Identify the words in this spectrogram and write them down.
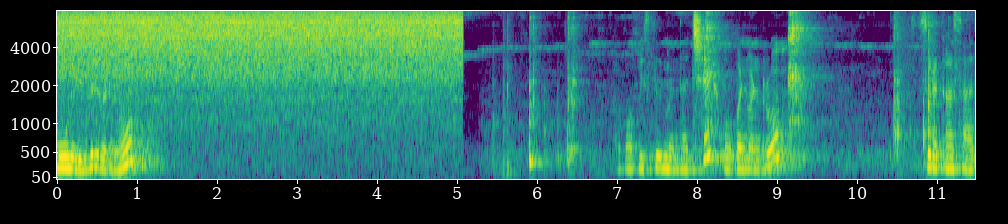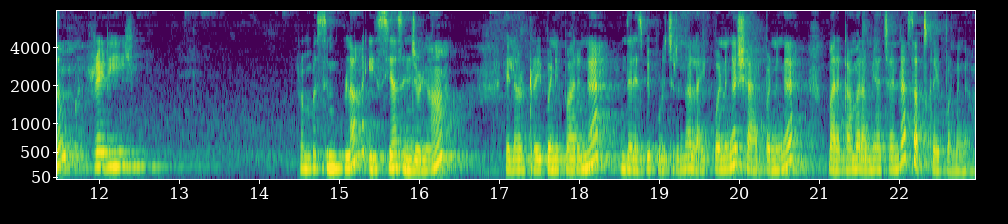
மூணு விசில் விடணும். விசில் வந்தாச்சு. ஓப்பன் பண்ணுறோம் சுரக்காய் சாதம் ரெடி ரொம்ப சிம்பிளாக ஈஸியாக செஞ்சிடலாம். எல்லோரும் ட்ரை பண்ணி பாருங்கள் இந்த ரெசிபி பிடிச்சிருந்தா லைக் பண்ணுங்கள் ஷேர் பண்ணுங்கள் மறக்காமல் ரம்யா சேனலை சப்ஸ்கிரைப் பண்ணுங்கள்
